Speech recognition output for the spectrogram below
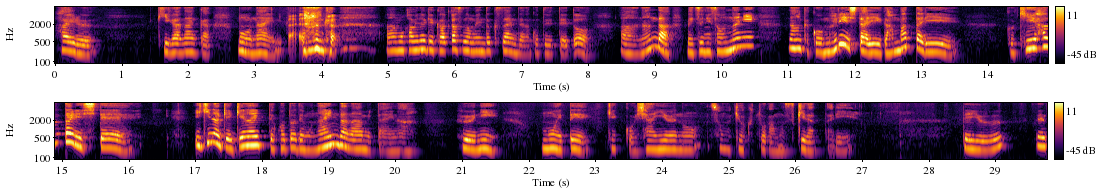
入る気がなんかもうないみたいな。なんかあもう髪の毛乾かすのめんどくさいみたいなこと言ってるとあなんだ別にそんなになんかこう無理したり頑張ったりこう気張ったりして生きなきゃいけないってことでもないんだなみたいな風に思えて結構シャンユーのその曲とかも好きだったり。っていうで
